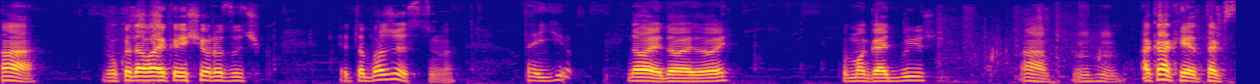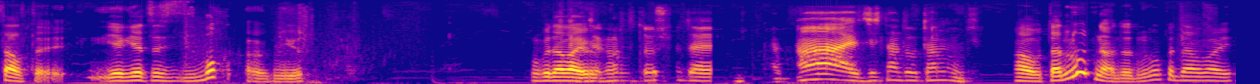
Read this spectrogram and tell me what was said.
А. Ну-ка, давай-ка еще разочек. Это божественно. Да ё... Давай, давай, давай. Помогать будешь? А, угу. А как я так стал-то? Я где-то сбоку? А, нет. Ну-ка, давай. А, здесь надо утонуть. А, утонуть надо? Ну-ка, давай.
